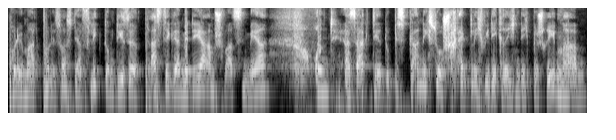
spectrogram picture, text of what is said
Polymat Polysos, der fliegt um diese Plastik der Medea am Schwarzen Meer und er sagt dir, du bist gar nicht so schrecklich, wie die Griechen dich beschrieben haben.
